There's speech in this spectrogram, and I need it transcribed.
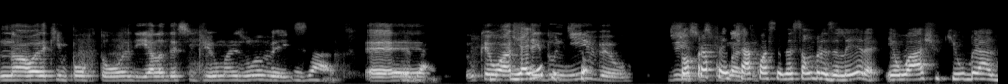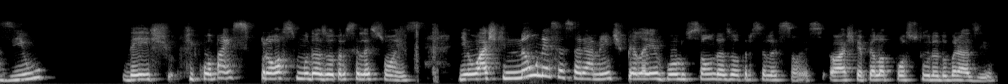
na hora que importou ali, ela decidiu mais uma vez. Exato. É, Exato. O que eu achei aí, do nível. Só, só para fechar com a seleção brasileira, eu acho que o Brasil deixo, ficou mais próximo das outras seleções. E eu acho que não necessariamente pela evolução das outras seleções, eu acho que é pela postura do Brasil.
